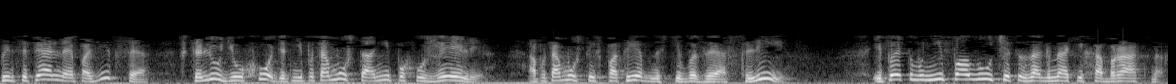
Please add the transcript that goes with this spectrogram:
принципиальная позиция, что люди уходят не потому, что они похужели, а потому, что их потребности возросли – и поэтому не получится загнать их обратно.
